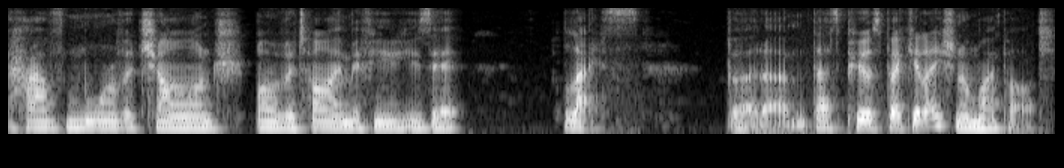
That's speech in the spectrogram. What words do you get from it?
have more of a charge over time if you use it less. But um, that's pure speculation on my part.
